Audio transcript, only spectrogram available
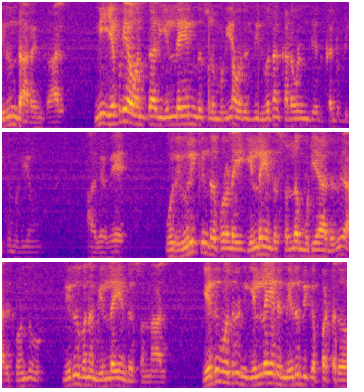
இருந்தார் என்றால் நீ எப்படி வந்தார் இல்லைன்னு சொல்ல முடியும்? அவர் இதுதான் கடவுள் கண்டுபிடிக்க முடியும். ஆகவே ஒரு இருக்கின்ற பொருளை இல்லை என்று சொல்ல முடியாதது அதுக்கு வந்து நிரூபணம் இல்லை என்று சொன்னால் எது ஒன்று இல்லை என்று நிரூபிக்கப்பட்டதோ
